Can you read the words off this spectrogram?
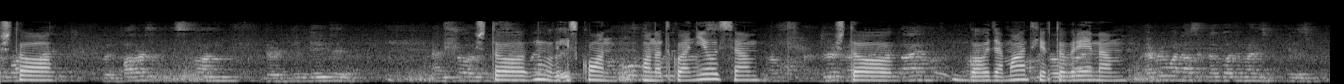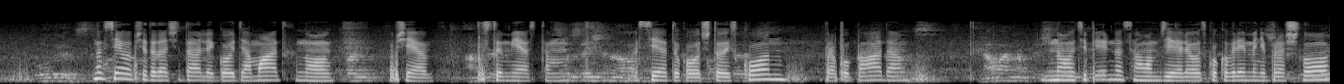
что что ну, Искон, он отклонился, что Гаудия Мадхи в то время, ну все вообще тогда считали Гаудия Мадх, ну вообще пустым местом. Все только вот что Искон, Прабхупада. Но теперь на самом деле, вот сколько времени прошло,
